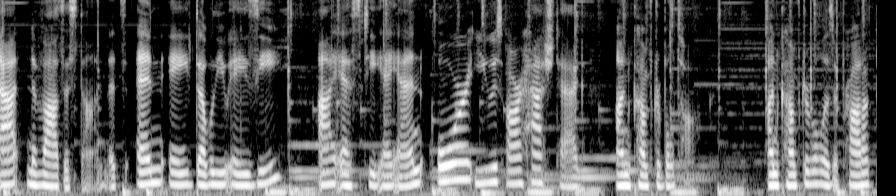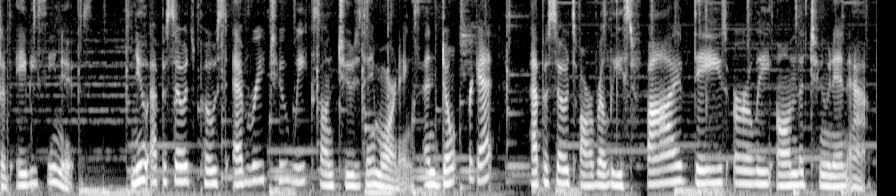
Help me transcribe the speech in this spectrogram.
at Nawazistan. That's N A W A Z I S T A N, or use our hashtag Uncomfortable Talk. Uncomfortable is a product of ABC News. New episodes post every two weeks on Tuesday mornings. And don't forget, episodes are released five days early on the TuneIn app.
